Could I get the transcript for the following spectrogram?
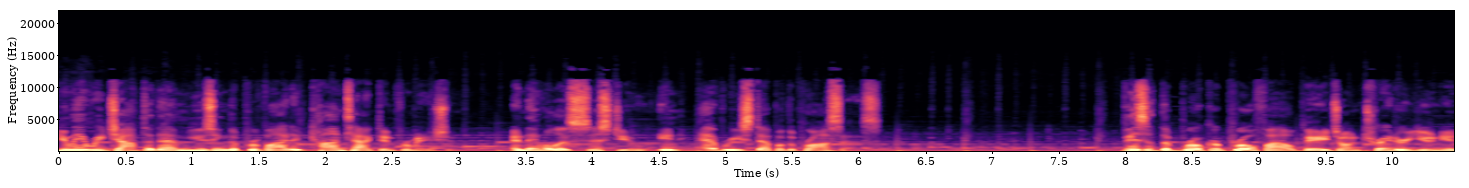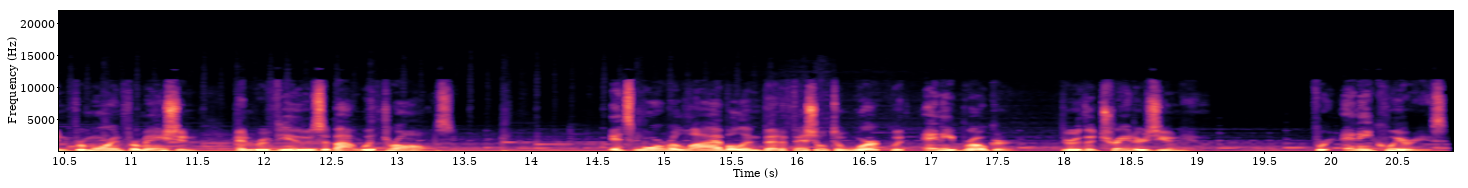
You may reach out to them using the provided contact information, and they will assist you in every step of the process. Visit the broker profile page on Trader Union for more information and reviews about withdrawals. It's more reliable and beneficial to work with any broker through the Traders Union. For any queries,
